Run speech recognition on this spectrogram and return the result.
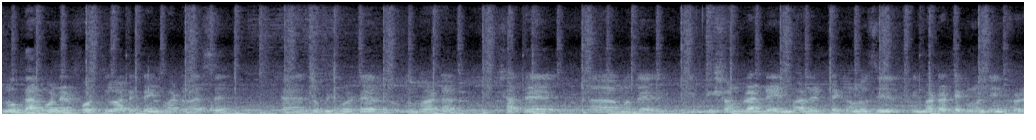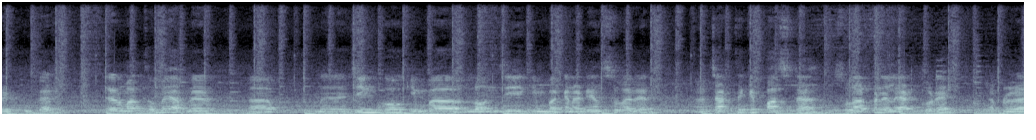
ব্লু কার্বনের ফোর কিলোয়াট একটা ইনভার্টার আছে চব্বিশ ভোল্টের ইনভার্টার সাথে আমাদের ভীষণ ব্র্যান্ডের ইনভার্টার টেকনোলজির ইনভার্টার টেকনোলজি ইনফ্রারেড কুকার এটার মাধ্যমে আপনার জিঙ্কো কিংবা লঞ্জি কিংবা কানাডিয়ান সোলারের চার থেকে পাঁচটা সোলার প্যানেল অ্যাড করে আপনারা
